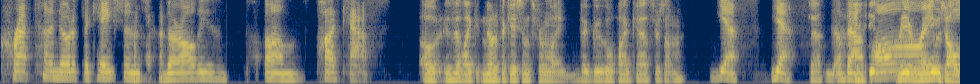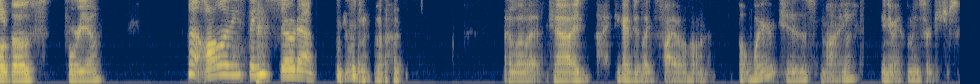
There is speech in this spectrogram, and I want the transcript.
crap ton of notifications. there are all these um podcasts. Oh, is it like notifications from like the Google podcast or something? Yes, yes. Yeah. About all rearrange of all these, of those for you. All of these things showed up. I love it. Yeah, I I think I did like five of them. But where is my anyway? Let me search just.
